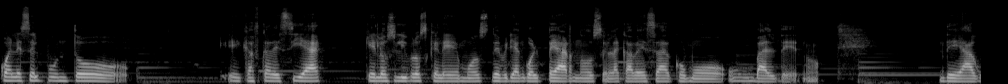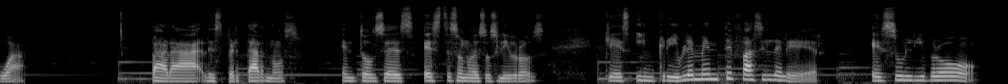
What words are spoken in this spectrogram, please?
¿cuál es el punto? Eh, Kafka decía que los libros que leemos deberían golpearnos en la cabeza como un balde, ¿no? De agua para despertarnos. Entonces, este es uno de esos libros que es increíblemente fácil de leer. Es un libro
